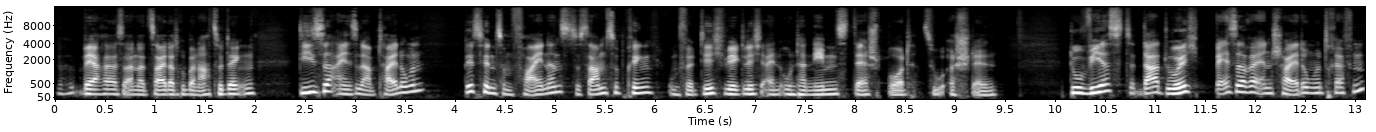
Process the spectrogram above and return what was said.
wäre es an der Zeit, darüber nachzudenken, diese einzelnen Abteilungen bis hin zum Finance zusammenzubringen, um für dich wirklich ein Unternehmensdashboard zu erstellen. Du wirst dadurch bessere Entscheidungen treffen.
